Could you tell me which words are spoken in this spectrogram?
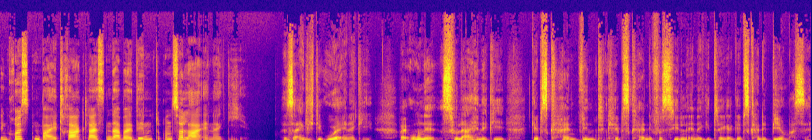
Den größten Beitrag leisten dabei Wind- und Solarenergie. Das ist eigentlich die Urenergie. Weil ohne Solarenergie gäbe es keinen Wind, gäbe es keine fossilen Energieträger, gäbe es keine Biomasse.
